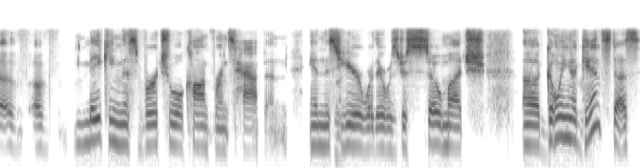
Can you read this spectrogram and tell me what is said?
of, of making this virtual conference happen in this right. year where there was just so much uh, going against us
